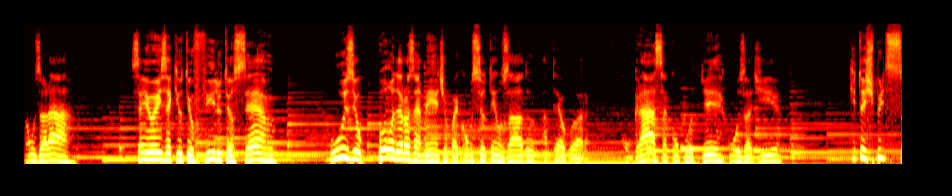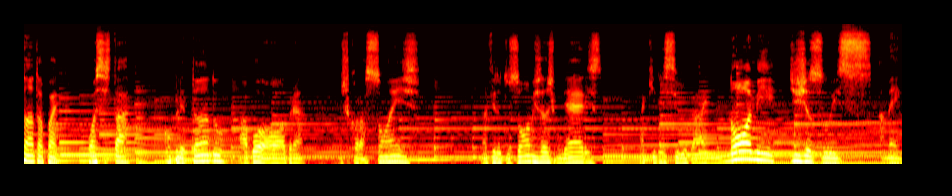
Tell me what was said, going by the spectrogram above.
Vamos orar? Senhor, eis aqui o teu filho, o teu servo. Use-o poderosamente, ó Pai, como o Senhor tem usado até agora. Com graça, com poder, com ousadia. Que teu Espírito Santo, ó Pai, possa estar completando a boa obra nos corações, na vida dos homens e das mulheres, aqui nesse lugar. Em nome de Jesus. Amém.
